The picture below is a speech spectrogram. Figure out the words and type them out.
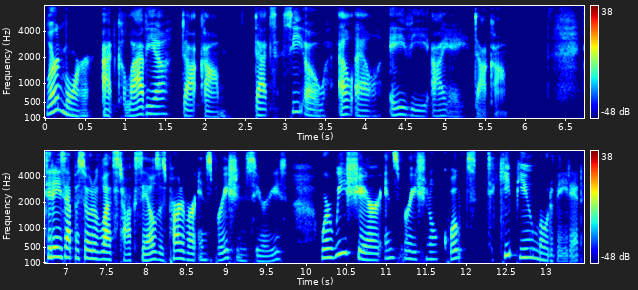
Learn more at collavia.com. That's C O L L A V I A.com. Today's episode of Let's Talk Sales is part of our inspiration series, where we share inspirational quotes to keep you motivated.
